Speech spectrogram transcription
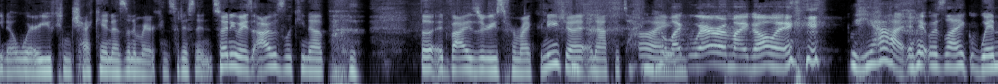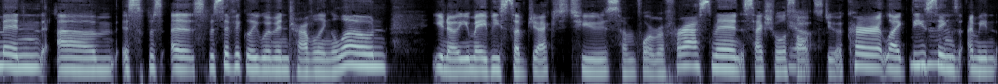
you know, where you can check in as an American citizen. So, anyways, I was looking up the advisories for Micronesia, and at the time, like, where am I going? yeah, and it was like women, um, spe- uh, specifically women traveling alone. You know, you may be subject to some form of harassment, sexual assaults yeah. do occur. Like these mm-hmm. things, I mean,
